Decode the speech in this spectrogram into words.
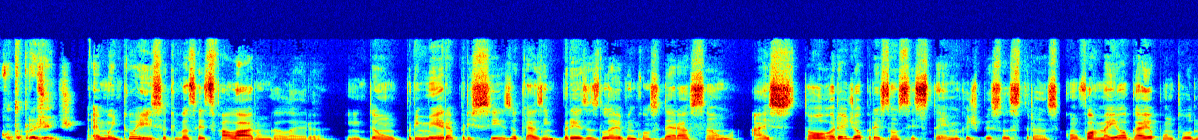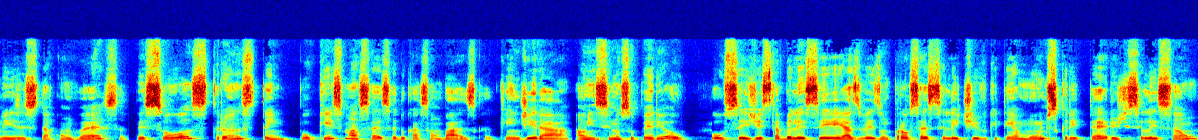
Conta pra gente. É muito isso que vocês falaram, galera. Então, primeiro é preciso que as empresas levem em consideração a história de opressão sistêmica de pessoas trans. Conforme a Yogai apontou no início da conversa, pessoas trans têm pouquíssimo acesso à educação básica, quem dirá ao ensino superior. Ou seja, estabelecer às vezes um processo seletivo que tenha muitos critérios de seleção,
